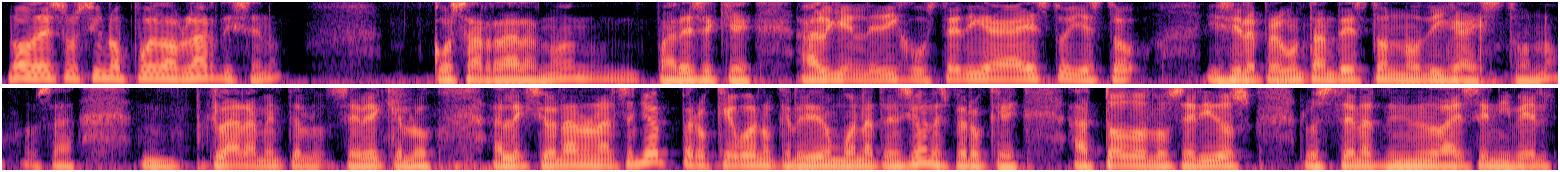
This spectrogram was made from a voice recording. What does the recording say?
No, de eso sí no puedo hablar, dice, ¿no? Cosa rara, ¿no? Parece que alguien le dijo, usted diga esto y esto, y si le preguntan de esto, no diga esto, ¿no? O sea, claramente se ve que lo aleccionaron al señor, pero qué bueno que le dieron buena atención. Espero que a todos los heridos los estén atendiendo a ese nivel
